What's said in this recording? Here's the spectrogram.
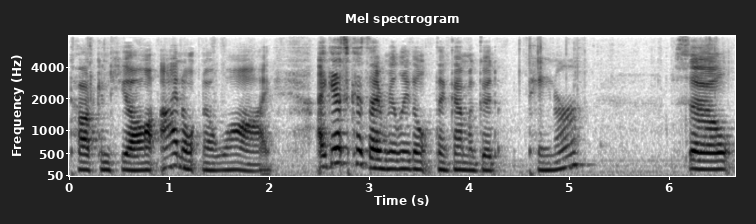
talking to y'all. I don't know why. I guess because I really don't think I'm a good painter. So,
